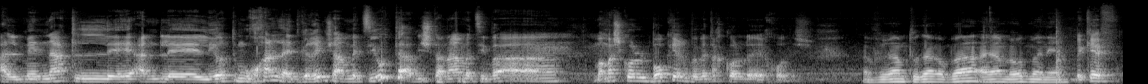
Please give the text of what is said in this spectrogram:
על מנת ל, ל, להיות מוכן לאתגרים שהמציאות המשתנה מציבה ממש כל בוקר ובטח כל אה, חודש. אבירם, תודה רבה, היה מאוד מעניין. בכיף.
